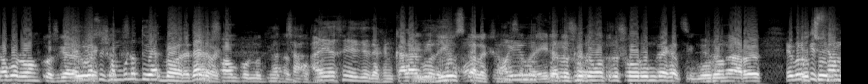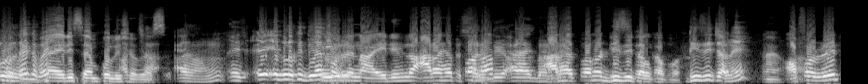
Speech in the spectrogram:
কাপড় রং কোষ গ্যারান্টি হচ্ছে সম্পূর্ণ তাই তো? সম্পূর্ণ আচ্ছা। এই আছে এই যে দেখেন কালারগুলো কালেকশন আছে এটা তো শুধুমাত্র শোরুম দেখাচ্ছি গোডাউনে আরও এগুলো কি পরিমাণে- তাই তো ভাই? হ্যাঁ এটি স্যাম্পল হিসেবে আছে। এগুলো কি দুই হাত এগুলো না এটি হলো আড়াই হাত পানা আড়াই হাত পানা। ডিজিটাল কাপড়। ডিজিটাল হ্যাঁ অফার রেট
